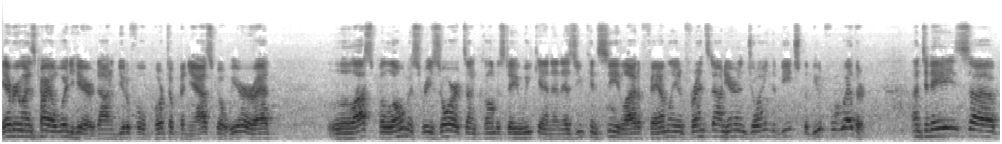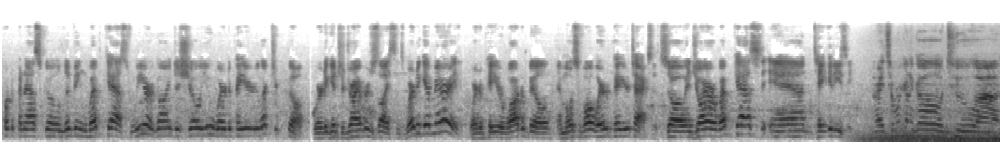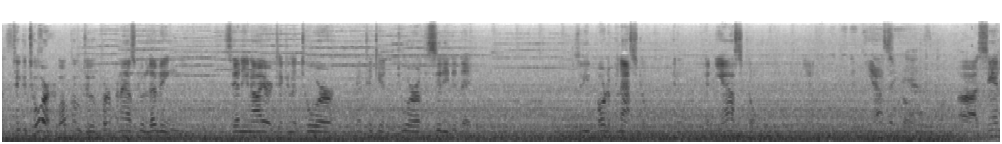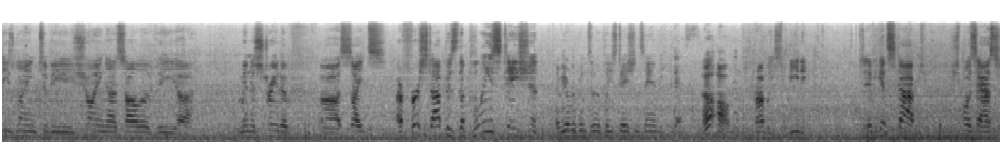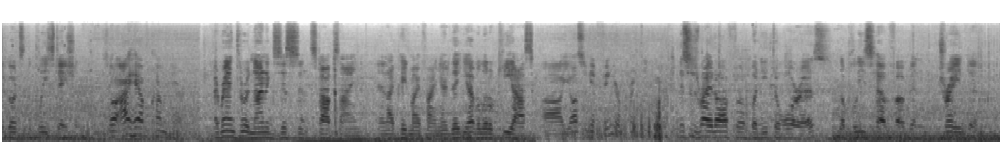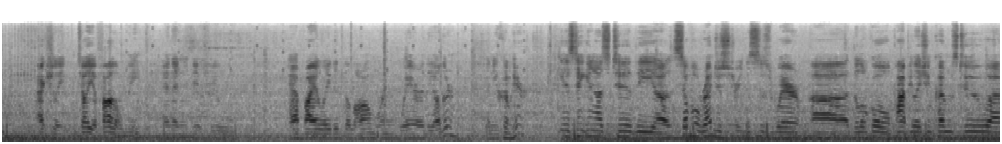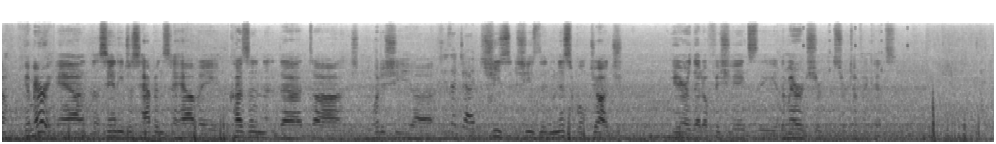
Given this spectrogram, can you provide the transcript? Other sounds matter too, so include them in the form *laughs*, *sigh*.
Hey everyone, it's Kyle Wood here down in beautiful Puerto Penasco. We are at Las Palomas Resort on Columbus Day weekend, and as you can see, a lot of family and friends down here enjoying the beach, the beautiful weather. On today's uh, Puerto Penasco Living webcast, we are going to show you where to pay your electric bill, where to get your driver's license, where to get married, where to pay your water bill, and most of all, where to pay your taxes. So enjoy our webcast and take it easy. All right, so we're going to go to uh, take a tour. Welcome to Puerto Penasco Living. Sandy and I are taking a tour. We're to take you a tour of the city today. City of Puerto Penasco. Penasco. Penasco. Uh, Sandy's going to be showing us all of the uh, administrative uh, sites. Our first stop is the police station. Have you ever been to the police station, Sandy? Yes. Uh-oh. Probably speeding if you get stopped, you're supposed to ask to go to the police station. So I have come here. I ran through a non-existent stop sign and I paid my fine here. That you have a little kiosk. Uh, you also get fingerprinted here. This is right off of Benito Juarez. The police have uh, been trained to actually tell you follow me, and then if you have violated the law in one way or the other, then you come here is taking us to the uh, civil registry. This is where uh, the local population comes to uh, get married. And uh, Sandy just happens to have a cousin that, uh, what is she? Uh, she's a judge. She's, she's the municipal judge here that officiates the, the marriage certificates.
